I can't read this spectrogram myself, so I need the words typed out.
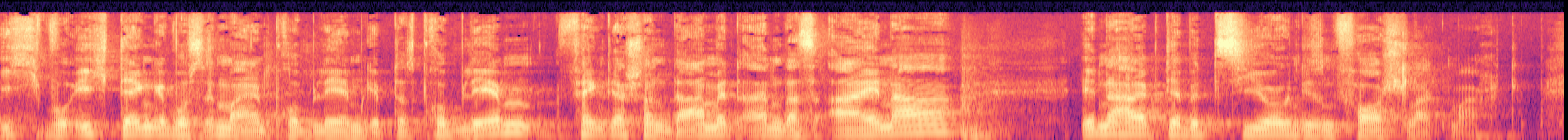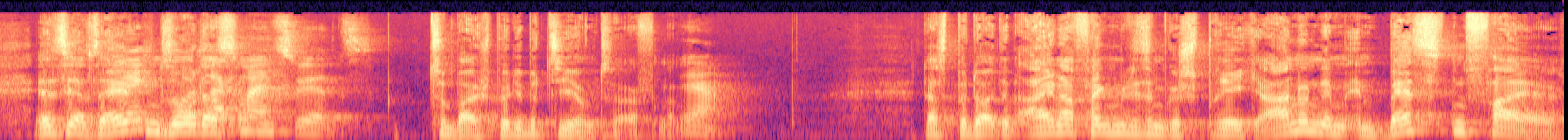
ich, wo ich denke, wo es immer ein Problem gibt. Das Problem fängt ja schon damit an, dass einer innerhalb der Beziehung diesen Vorschlag macht. Es ist ja selten Welchen so, Vorschlag dass meinst du jetzt? Zum Beispiel die Beziehung zu öffnen. Ja. Das bedeutet, einer fängt mit diesem Gespräch an und im, im besten Fall,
